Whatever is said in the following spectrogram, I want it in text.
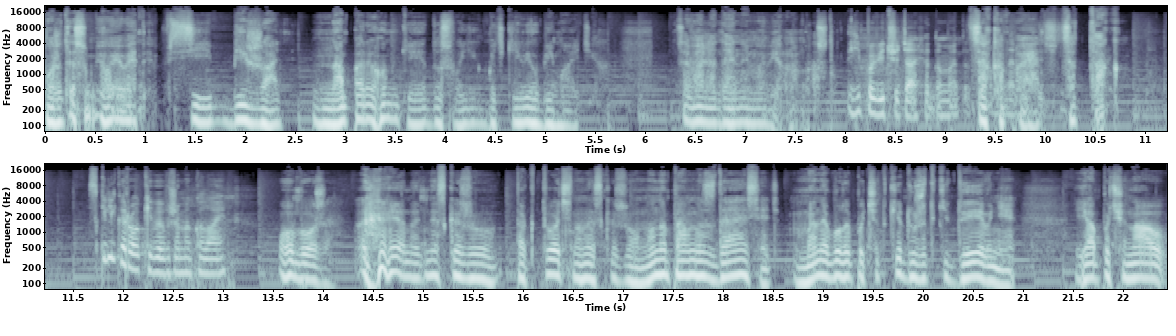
Можете собі уявити, всі біжать на перегонки до своїх батьків і обіймають їх. Це виглядає неймовірно просто. І по відчуттях, я думаю, Це саме капець, це так. Скільки років ви вже Миколай? О Боже, я навіть не скажу, так точно не скажу. Ну, напевно, з 10. У мене були початки дуже такі дивні. Я починав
